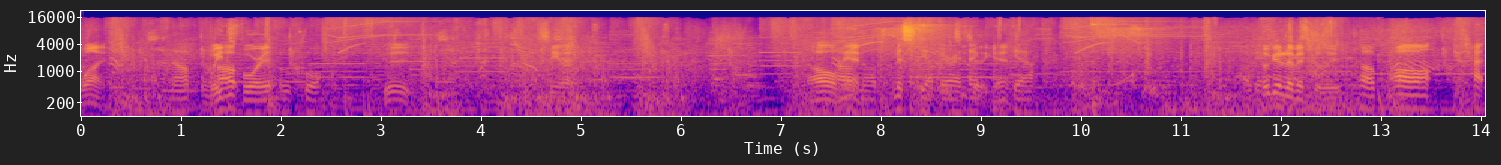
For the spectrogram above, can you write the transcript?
One. Nope. Waits oh. for it. Oh, cool. Good. Seeing it. Oh, oh man. no, missed the up air, I think. Yeah. Okay. He'll get it eventually. Oh, oh. Ha-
